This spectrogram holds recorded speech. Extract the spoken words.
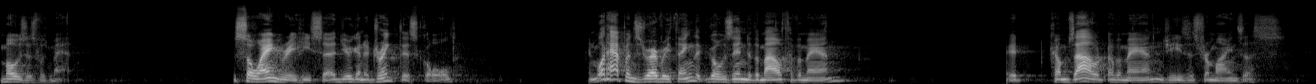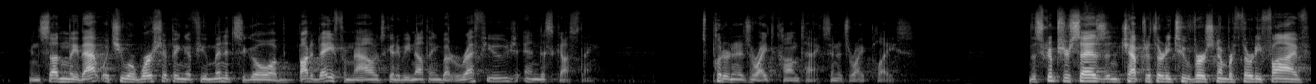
Moses was mad. So angry, he said, You're going to drink this gold. And what happens to everything that goes into the mouth of a man? It comes out of a man, Jesus reminds us. And suddenly, that which you were worshiping a few minutes ago, about a day from now, is going to be nothing but refuge and disgusting. Let's put it in its right context, in its right place. The scripture says in chapter 32, verse number 35,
